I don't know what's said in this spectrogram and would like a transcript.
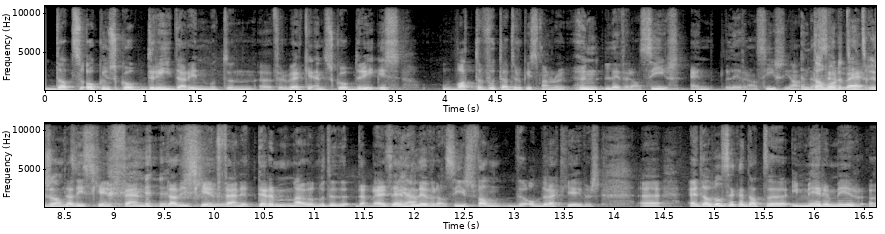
dat ze ook hun scope 3 daarin moeten uh, verwerken. En scope 3 is wat de voetafdruk is van hun leveranciers. En leveranciers, ja, En dan wordt het wij. interessant. Dat is geen, fijn, dat is geen fijne term, maar we moeten dat, wij zijn Ja. de leveranciers van de opdrachtgevers. Eh, en dat wil zeggen dat eh, in meer en meer, eh,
